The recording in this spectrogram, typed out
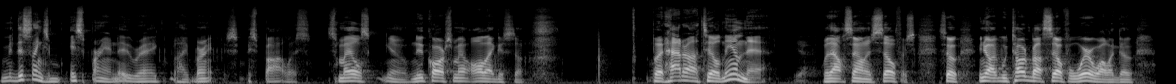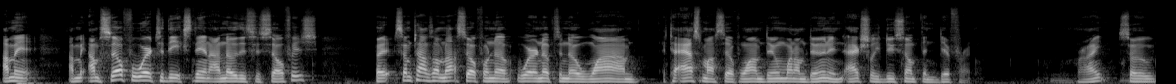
I mean, this thing's it's brand new, Reg. Like brand, it's spotless. Smells, you know, new car smell, all that good stuff. But how do I tell them that? Yeah. Without sounding selfish. So, you know, we talked about self-aware a while ago. I mean, I mean, I'm self-aware to the extent I know this is selfish, but sometimes I'm not self-aware enough to know why I'm to ask myself why I'm doing what I'm doing and actually do something different. Right? So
